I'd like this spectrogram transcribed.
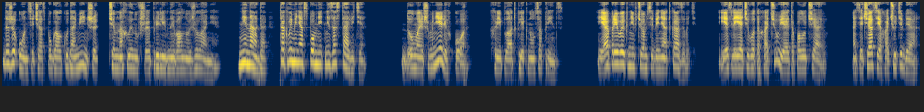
Даже он сейчас пугал куда меньше, чем нахлынувшее приливной волной желание. «Не надо! Так вы меня вспомнить не заставите!» «Думаешь, мне легко?» – хрипло откликнулся принц. «Я привык ни в чем себе не отказывать. Если я чего-то хочу, я это получаю. А сейчас я хочу тебя,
